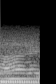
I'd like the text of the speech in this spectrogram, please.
Scratch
